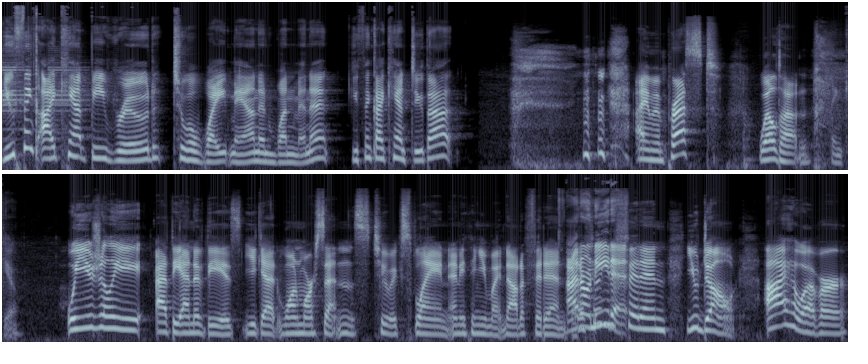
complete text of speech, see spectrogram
You think i can't be rude to a white man in one minute you think i can't do that I am impressed. Well done. thank you We usually, at the end of these, you get one more sentence to explain anything you might not have fit in. But I don't need it. Fit in. You don't. I, however,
